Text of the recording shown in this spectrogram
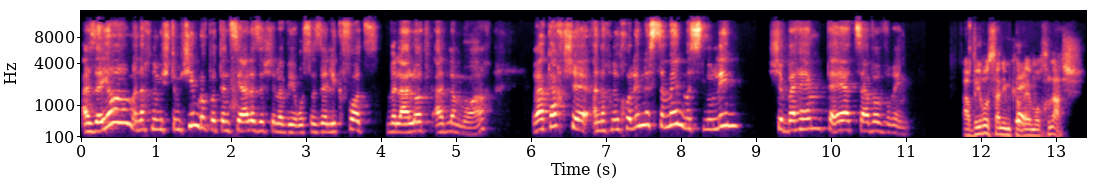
אז היום אנחנו משתמשים בפוטנציאל הזה של הווירוס הזה לקפוץ ולעלות עד למוח, רק כך שאנחנו יכולים לסמן מסלולים שבהם תאי הצו עוברים. הווירוס, אני מקווה, ו... מוחלש.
